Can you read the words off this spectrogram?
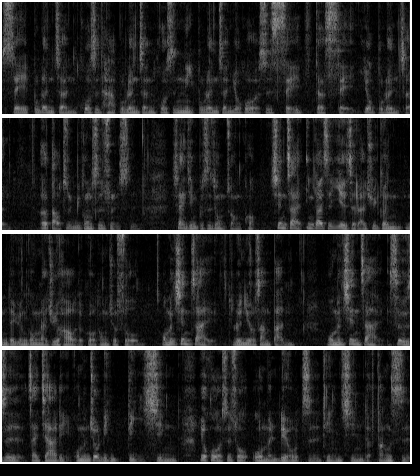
谁不认真，或是他不认真，或是你不认真，又或者是谁的谁又不认真，而导致于公司损失。现在已经不是这种状况，现在应该是业者来去跟你的员工来去好好的沟通，就说我们现在轮流上班，我们现在是不是在家里我们就领底薪，又或者是说我们留职停薪的方式，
